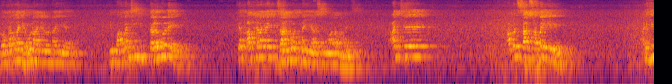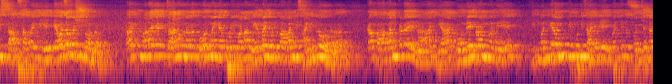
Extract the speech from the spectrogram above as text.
लोकांना घेऊन आलेलो नाही आहे ही बाबांची जी तळमळ आहे की आपल्याला काही जाणवत नाही आहे असं मला म्हणायचं आज जे आपण साफसफाई केली. आणि ही साफसफाई हे देवाचं मशीन होतं. कारण मला एक जाणवलं दोन महिन्यापूर्वी मला निर्भय मुली बाबांनी सांगितलं होतं का बाबांकडे आहे ना या डोमेग्राममध्ये ही मंदिरं मोठी मोठी झालेली आहे पण तिथं स्वच्छता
